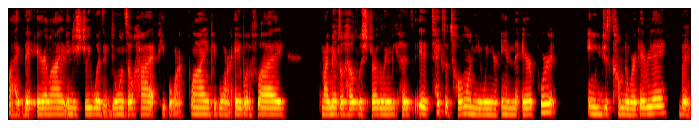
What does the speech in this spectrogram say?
Like the airline industry wasn't doing so hot. People weren't flying. People weren't able to fly. My mental health was struggling because it takes a toll on you when you're in the airport and you just come to work every day, but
